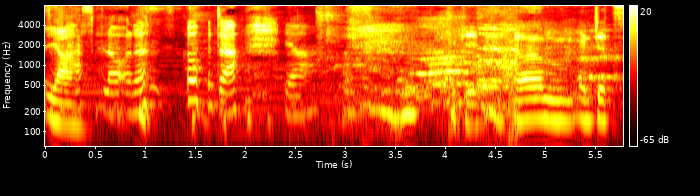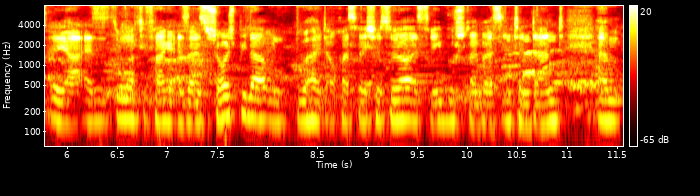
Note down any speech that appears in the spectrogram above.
ja. Hassblau, oder? da, ja. Okay. Ähm, und jetzt, äh, ja, also du noch die Frage, also als Schauspieler und du halt auch als Regisseur, als Drehbuchschreiber, als Intendant, ähm,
